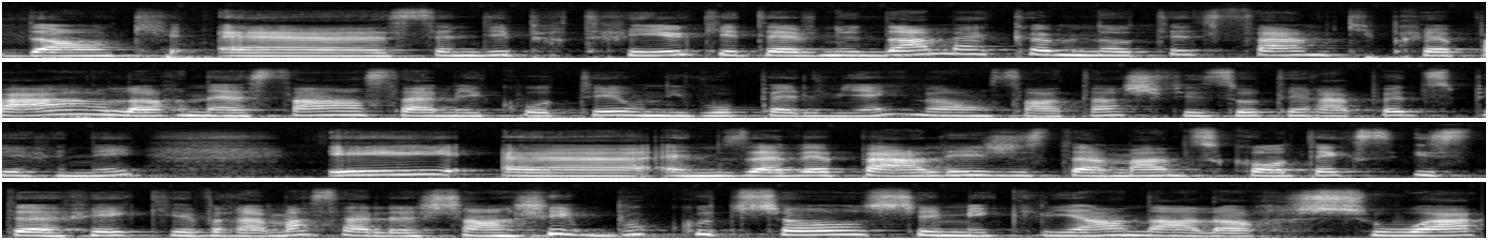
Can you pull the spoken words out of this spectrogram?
Donc, euh, Cindy Pitrieux, qui était venue dans ma communauté de femmes qui préparent leur naissance à mes côtés au niveau pelvien. Là, on s'entend, je suis physiothérapeute du Pyrénées. Et euh, elle nous avait parlé justement du contexte historique. Et vraiment, ça a changé beaucoup de choses chez mes clients dans leur choix,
